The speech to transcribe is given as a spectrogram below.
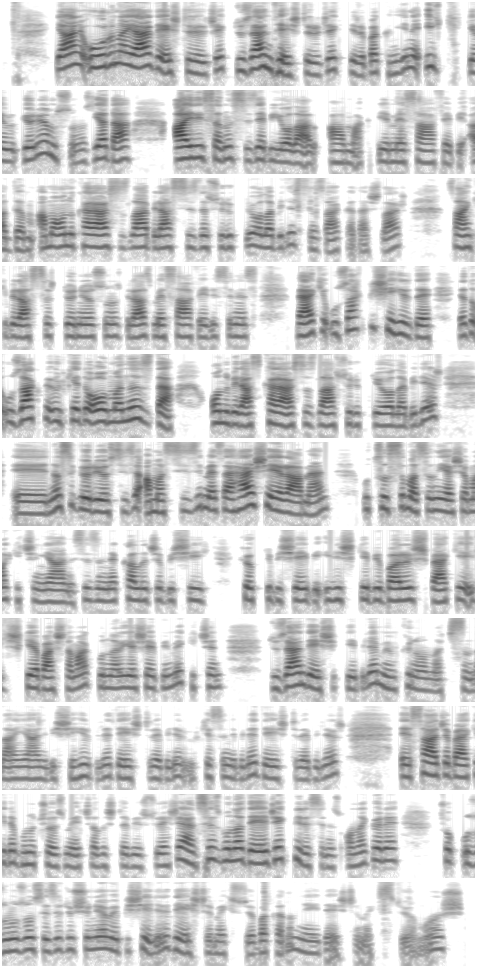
Yani, uğruna yer değiştirilecek, düzen değiştirilecek biri. Bakın yine ilk gör görüyor musunuz? Ya da ayrıysanız size bir yol al almak, bir mesafe, bir adım ama onu kararsızlığa biraz siz de sürüklüyor olabilirsiniz arkadaşlar. Sanki biraz sırt dönüyorsunuz, biraz mesafelisiniz. Belki uzak bir şehirde ya da uzak bir ülkede olmanız da onu biraz kararsızlığa sürüklüyor olabilir. Eee, nasıl görüyor sizi? Ama sizi mesela her şeye rağmen bu tılsım yaşamak için, yani, sizinle kalıcı bir şey, köklü bir şey, bir ilişki, bir barış, belki ilişkiye başlamak, bunları yaşayabilmek için düzen değişikliği bile mümkün onun açısından. Yani, bir şehir bile değiştirebilir, ülkesini bile değiştirebilir. Eee, sadece belki de bunu çözmeye çalıştığı bir süreç. Yani, siz buna değecek birisiniz. Ona göre çok uzun uzun sizi düşünüyor ve bir şeyleri değiştirmek istiyor. Bakalım neyi değiştirmek istiyormuş?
